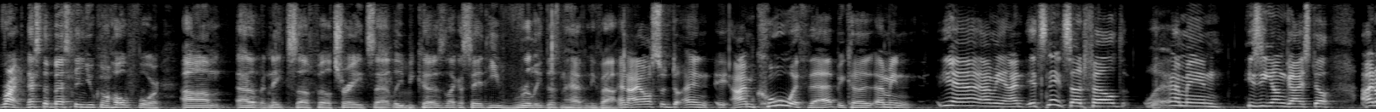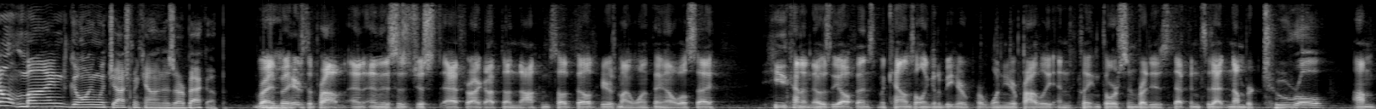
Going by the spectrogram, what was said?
Right, that's the best thing you can hope for um, out of a Nate Sudfeld trade. Sadly, because like I said, he really doesn't have any value. And I also do, and I'm cool with that because I mean, yeah, I mean, I, it's Nate Sudfeld. I mean, he's a young guy still. I don't mind going with Josh McCown as our backup. Right, but mm-hmm. here's the problem, and, and this is just after I got done knocking Sudfeld. Here's my one thing I will say: he kind of knows the offense. McCown's only going to be here for one year probably, and Clayton Thorson ready to step into that number two role. I'm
